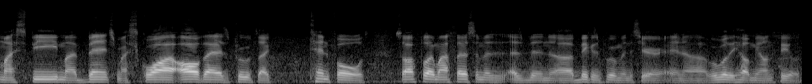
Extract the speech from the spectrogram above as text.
my speed, my bench, my squat. All of that has improved like tenfold. So I feel like my athleticism has, has been a biggest improvement this year, and uh, will really help me on the field.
